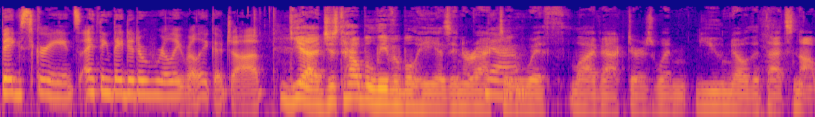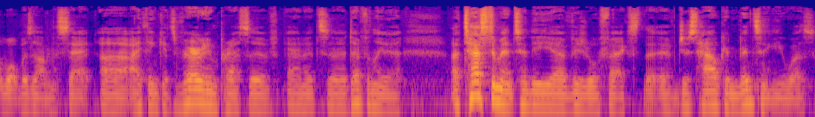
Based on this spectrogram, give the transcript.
big screens. I think they did a really, really good job. Yeah, just how believable he is interacting Yeah. with live actors when you know that that's not what was on the set. Uh, I think it's very impressive, and it's uh, definitely a, a testament to the uh, visual effects that, of just how convincing he was.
